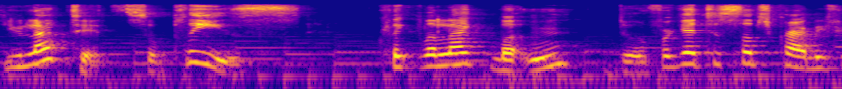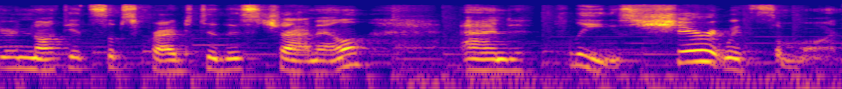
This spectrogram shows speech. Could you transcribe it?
you liked it. So please click the like button. Don't forget to subscribe if you're not yet subscribed to this channel. And please share it with someone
